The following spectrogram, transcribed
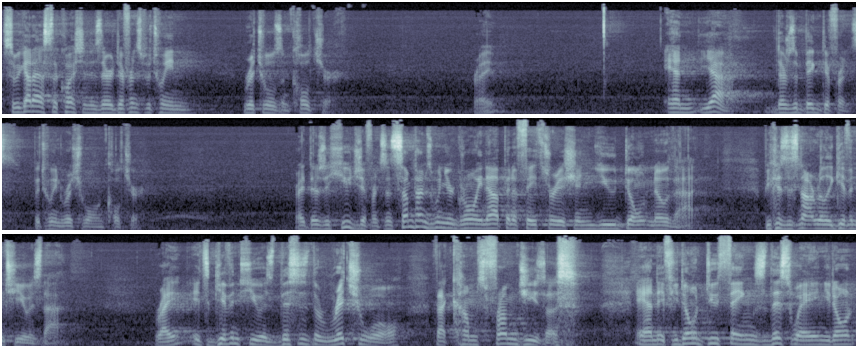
So we got to ask the question is there a difference between rituals and culture? Right? And yeah, there's a big difference between ritual and culture. Right? There's a huge difference. And sometimes when you're growing up in a faith tradition, you don't know that because it's not really given to you as that. Right? It's given to you as this is the ritual that comes from Jesus and if you don't do things this way and you don't,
